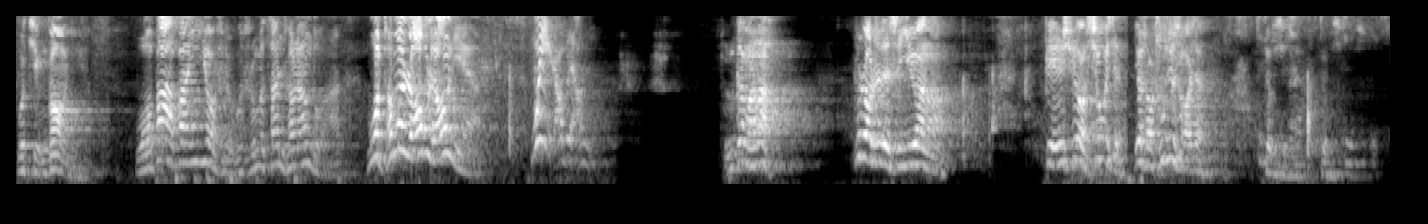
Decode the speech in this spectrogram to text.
我警告你，我爸万一要是有个什么三长两短，我他妈饶不了你！我也饶不了你！你们干嘛呢？不知道这里是医院啊？病人需要休息，要少出去吵去。对不起，对不起，对不起，对不起。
